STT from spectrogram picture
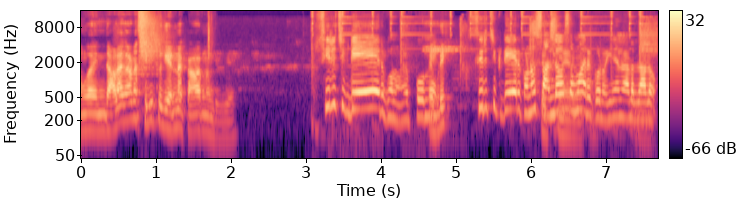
உங்க இந்த அழகான சிரிப்புக்கு என்ன காரணம் திவ்யா? சிரிச்சுக்கிட்டே இருக்கணும் எப்பவுமே. எப்படி? சிரிச்சுக்கிட்டே இருக்கணும் சந்தோஷமா இருக்கணும். என்ன நடந்தாலும்.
